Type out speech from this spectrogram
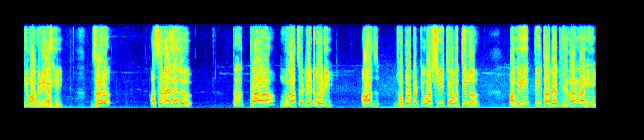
ही मागणी आहे. जर असं नाही झालं तर त्या मुलाचं डेड बॉडी आज झोपडपट्टी वाशीच्या वतीनं आम्ही ती ताब्यात घेणार नाही.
